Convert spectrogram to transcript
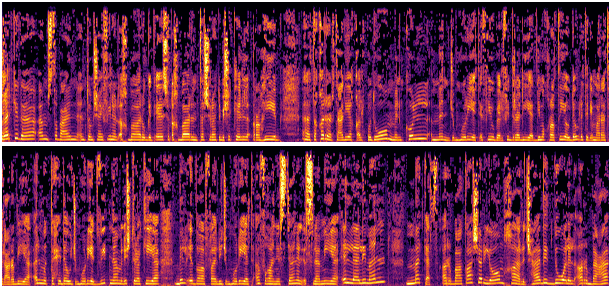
غير كذا أمس طبعا أنتم شايفين الأخبار وقد إيش الأخبار انتشرت بشكل رهيب آه، تقرر تعليق القدوم من كل من جمهورية إثيوبيا الفيدرالية الديمقراطية ودولة الإمارات العربية المتحدة وجمهورية فيتنام الاشتراكية بالإضافة لجمهورية أفغانستان الإسلامية إلا لمن مكث 14 يوم خارج هذه الدول الأربعة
